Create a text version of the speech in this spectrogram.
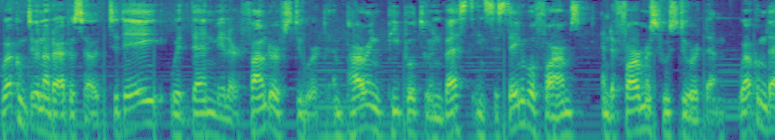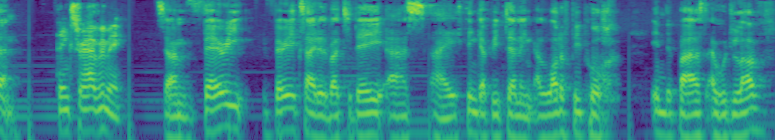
Welcome to another episode. Today with Dan Miller, founder of Steward, empowering people to invest in sustainable farms and the farmers who steward them. Welcome, Dan. Thanks for having me. So I'm very, very excited about today as I think I've been telling a lot of people in the past, I would love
